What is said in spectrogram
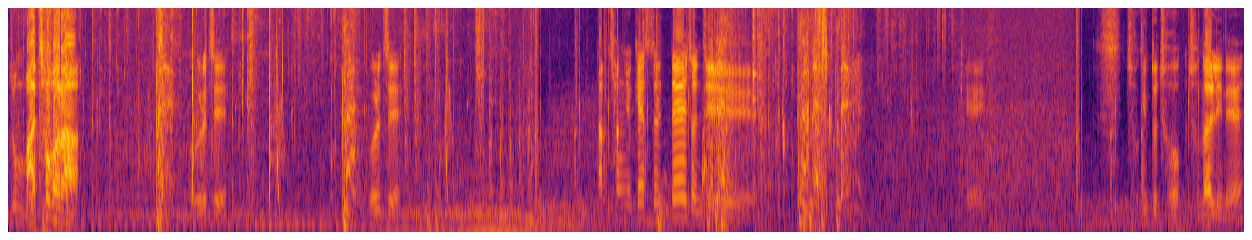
좀 맞춰봐라. 어 그렇지. 그렇지. 딱 착륙했을 때 전진. 오케이. 저긴 또 저, 저 난리네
